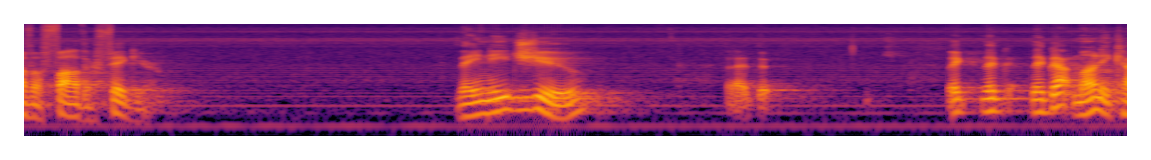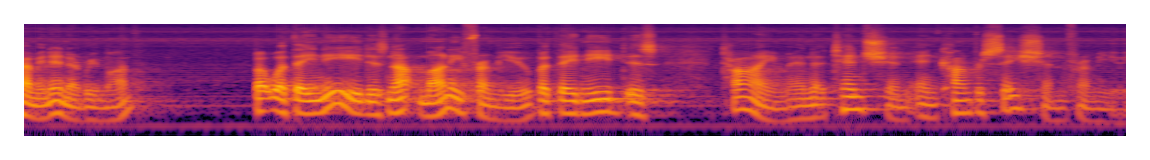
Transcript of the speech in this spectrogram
of a father figure. They need you. Uh, they, they've, they've got money coming in every month. But what they need is not money from you, but they need is time and attention and conversation from you.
